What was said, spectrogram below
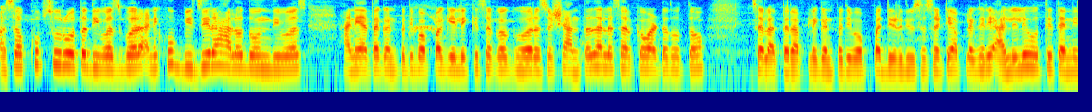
असं खूप सुरू होतं दिवसभर आणि खूप बिझी राहिलो दोन दिवस. आणि आता गणपती बाप्पा गेले की सगळं घर असं शांत झाल्यासारखं वाटत होतं. चला तर आपले गणपती बाप्पा दीड दिवसासाठी आपल्या घरी आलेले होते. त्यांनी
